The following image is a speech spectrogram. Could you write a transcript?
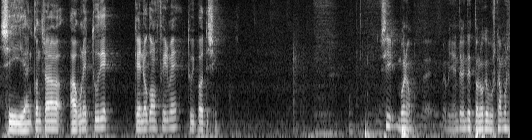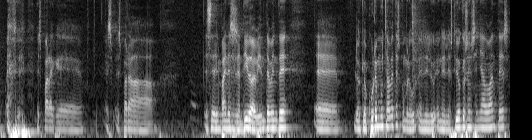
si ha encontrado algún estudio que no confirme tu hipótesis. Sí, bueno, evidentemente todo lo que buscamos es para que es, para va en ese sentido. Evidentemente eh, lo que ocurre muchas veces, como en el, estudio que os he enseñado antes,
